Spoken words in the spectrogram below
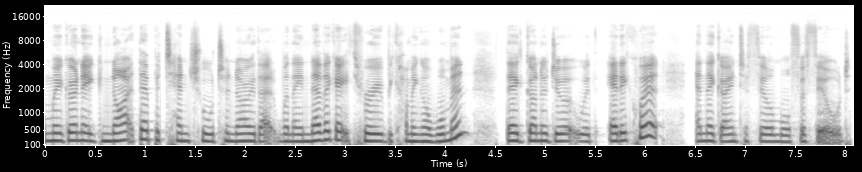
and we're going to ignite their potential to know that when they navigate through becoming a woman, they're going to do it with adequate and they're going to feel more fulfilled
